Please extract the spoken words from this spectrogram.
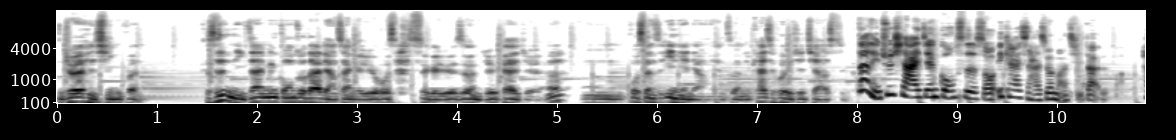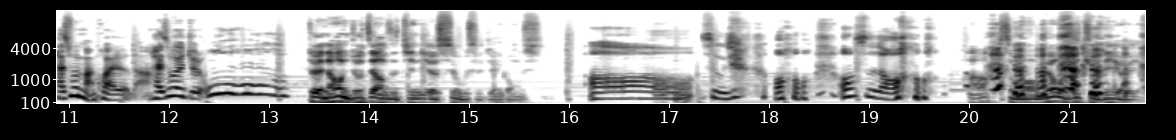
你就会很兴奋。可是你在那边工作大概两三个月或三四个月之后，你就会开始觉得，嗯嗯，或甚至一年两年之后，你开始会有一些其他思考。但你去下一间公司的时候，一开始还是会蛮期待的吧？还是会蛮快乐的啊？还是会觉得，呜呜呜，对，然后你就这样子经历了四五十间公司哦，四五间？哦哦，是哦，啊？什么？没有，我是举例而已啊。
